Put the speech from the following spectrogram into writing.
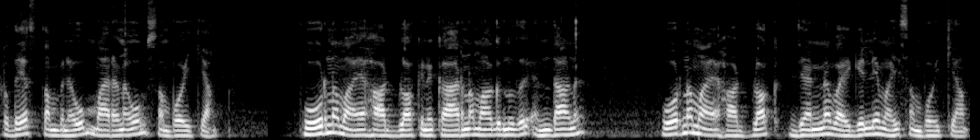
ഹൃദയസ്തംഭനവും മരണവും സംഭവിക്കാം. പൂർണമായ ഹാർട്ട് ബ്ലോക്കിന് കാരണമാകുന്നത് എന്താണ്? പൂർണമായ ഹാർട്ട് ബ്ലോക്ക് ജനനവൈകല്യമായി സംഭവിക്കാം.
